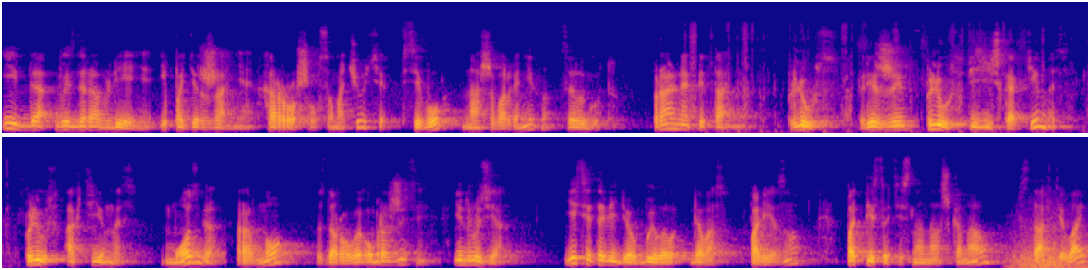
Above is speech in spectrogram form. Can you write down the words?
и для выздоровления и поддержания хорошего самочувствия всего нашего организма целый год. Правильное питание плюс режим, плюс физическая активность, плюс активность мозга равно здоровый образ жизни. И, друзья, если это видео было для вас полезно, подписывайтесь на наш канал, ставьте лайк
